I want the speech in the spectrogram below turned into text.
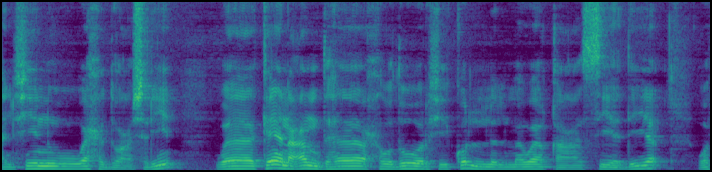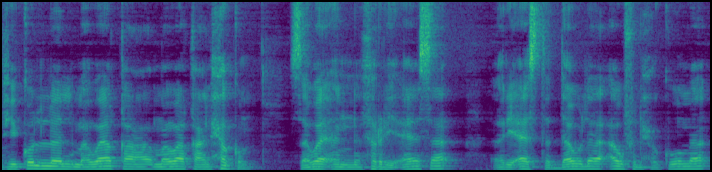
2021 وكان عندها حضور في كل المواقع السيادية وفي كل المواقع مواقع الحكم سواء في الرئاسة رئاسة الدولة أو في الحكومة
